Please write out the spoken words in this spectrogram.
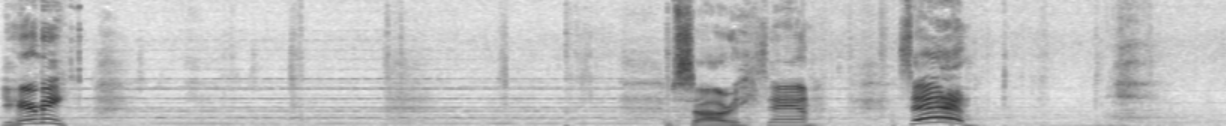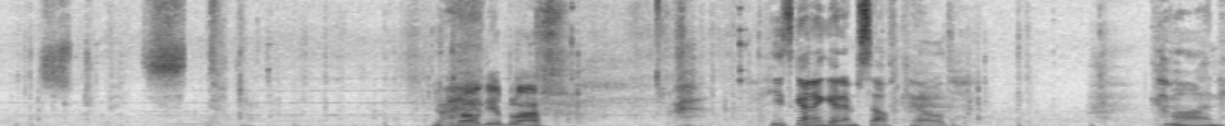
You hear me? I'm sorry. Sam! Sam! You called your bluff? He's gonna get himself killed. Come on.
